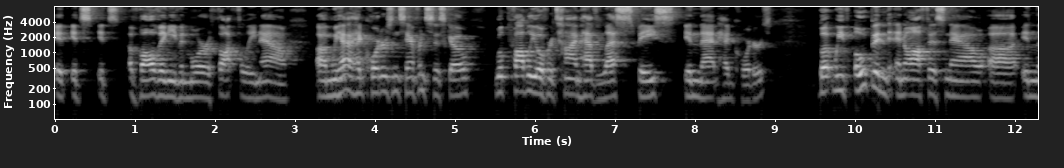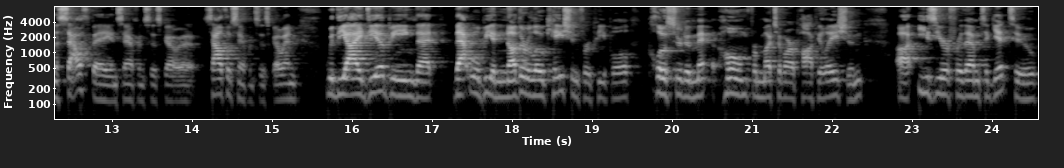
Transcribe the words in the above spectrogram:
it, it's it's evolving even more thoughtfully now. Um, we have headquarters in San Francisco. We'll probably over time have less space in that headquarters, but we've opened an office now uh, in the South Bay in San Francisco, uh, south of San Francisco, and with the idea being that that will be another location for people closer to me- home for much of our population, uh, easier for them to get to.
